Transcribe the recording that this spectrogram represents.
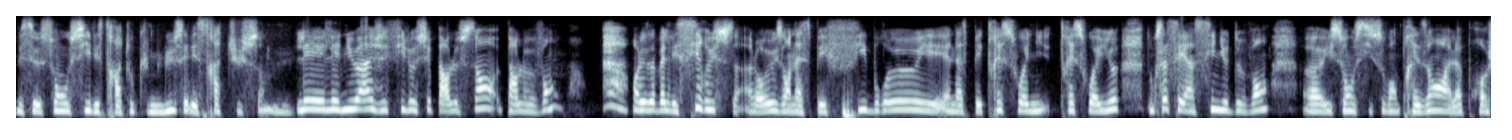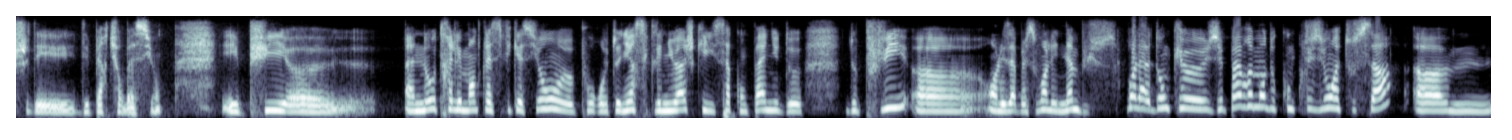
Mais ce sont aussi les stratocumulus et les stratus. Les, nuages effilochés par le vent, on les appelle les cirrus. Alors eux, ils ont un aspect fibreux et un aspect très, soyeux. Donc ça, c'est un signe de vent. Euh, ils sont aussi souvent présents à l'approche des, perturbations. Et puis, euh, un autre élément de classification euh, pour retenir, c'est que les nuages qui s'accompagnent de, de pluie, on les appelle souvent les nimbus. Voilà, donc je n'ai pas vraiment de conclusion à tout ça. Euh,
